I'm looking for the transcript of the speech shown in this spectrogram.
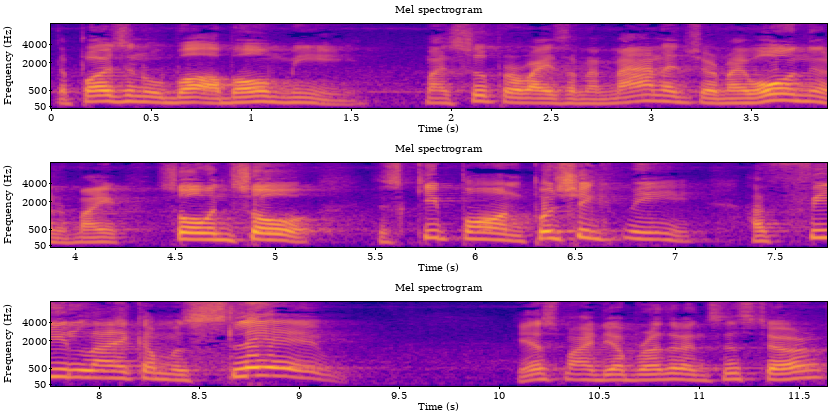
the person who above me, my supervisor, my manager, my owner, my so and so, just keep on pushing me. I feel like I'm a slave. Yes, my dear brother and sister,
